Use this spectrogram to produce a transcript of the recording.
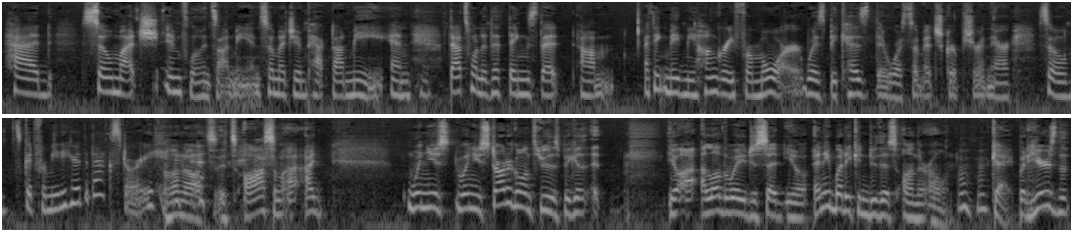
had so much influence on me and so much impact on me. And that's one of the things that um, I think made me hungry for more was because there was so much scripture in there. So it's good for me to hear the backstory. Oh no, it's it's awesome. I, I when you when you started going through this because. It, you know, I I love the way you just said. You know, anybody can do this on their own. Mm-hmm. Okay, but here's the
